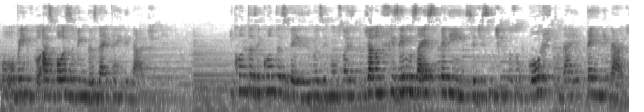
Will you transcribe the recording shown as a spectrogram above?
o, o bem, as boas-vindas da eternidade. Quantas e quantas vezes, meus irmãos, nós já não fizemos a experiência de sentirmos o gosto da eternidade.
